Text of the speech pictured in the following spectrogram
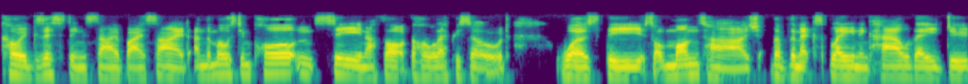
coexisting side by side. And the most important scene I thought of the whole episode was the sort of montage of them explaining how they do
